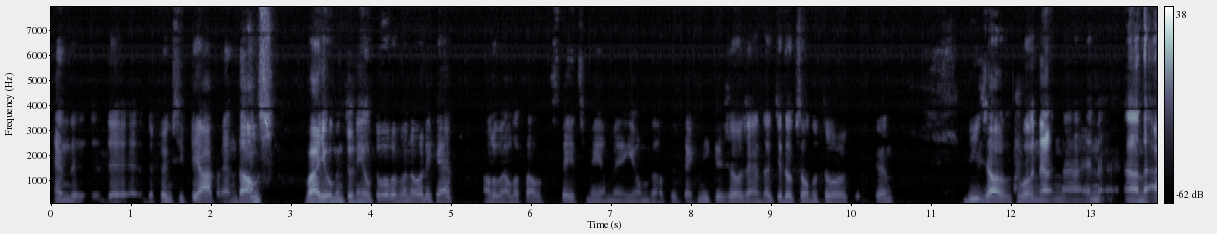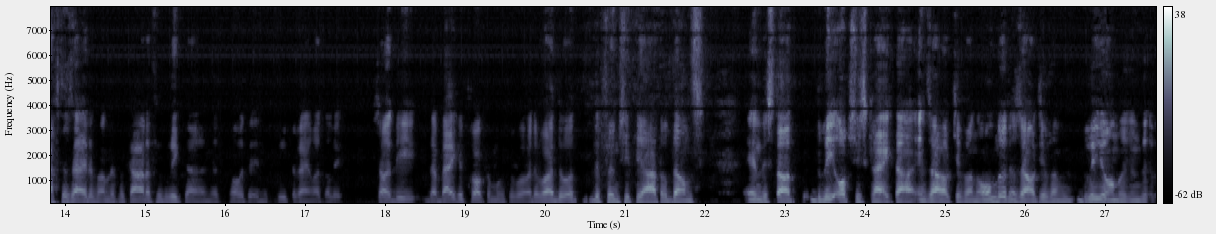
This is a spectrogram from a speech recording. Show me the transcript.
En de, de, de functie theater en dans, waar je ook een toneeltoren voor nodig hebt. Alhoewel dat valt steeds meer mee, omdat de technieken zo zijn dat je het ook zonder toren kunt. Die zou gewoon na, na, aan de achterzijde van de verkadefabriek, daar in het grote industrieterrein wat er ligt, zou die daarbij getrokken moeten worden. Waardoor de functie theaterdans in de stad drie opties krijgt daar. Een zaaltje van 100, een zaaltje van 300 in de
